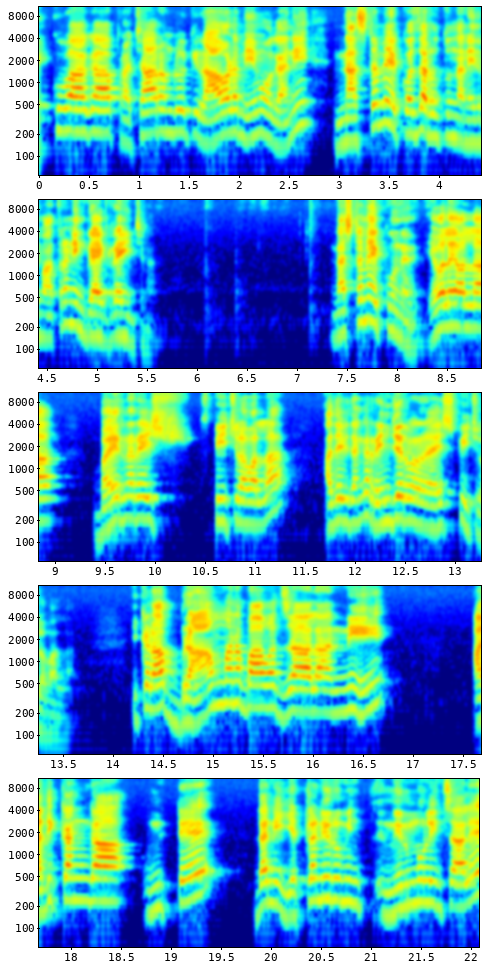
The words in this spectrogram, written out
ఎక్కువగా ప్రచారంలోకి రావడం ఏమో కానీ నష్టమే ఎక్కువ జరుగుతుంది అనేది మాత్రం నేను గ్రహ గ్రహించిన. నష్టమే ఎక్కువ ఉన్నది. ఎవరి వల్ల? బైర్ నరేష్ స్పీచ్ల వల్ల అదేవిధంగా రెంజర్ నరేష్ స్పీచ్ల వల్ల. ఇక్కడ బ్రాహ్మణ భావజాలాన్ని అధికంగా ఉంటే దాన్ని ఎట్లా నిర్మి నిర్మూలించాలి?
